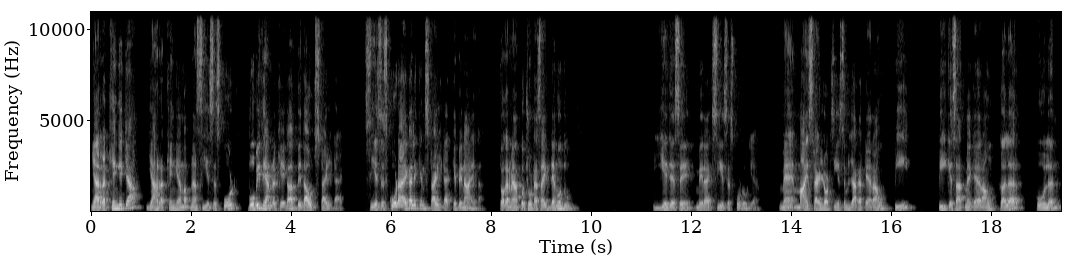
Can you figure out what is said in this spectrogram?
यहाँ रखेंगे क्या? यहाँ रखेंगे हम अपना सी एस एस कोड वो भी ध्यान रखिएगा without style tag C S S code आएगा, लेकिन स्टाइल टैग के बिना आएगा. तो अगर मैं आपको छोटा सा एक डेमो दू, ये जैसे मेरा एक सी एस एस कोड हो गया. मैं my style dot C S में जाकर कह रहा हूँ पी पी के साथ मैं कह रहा हूँ colour colon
